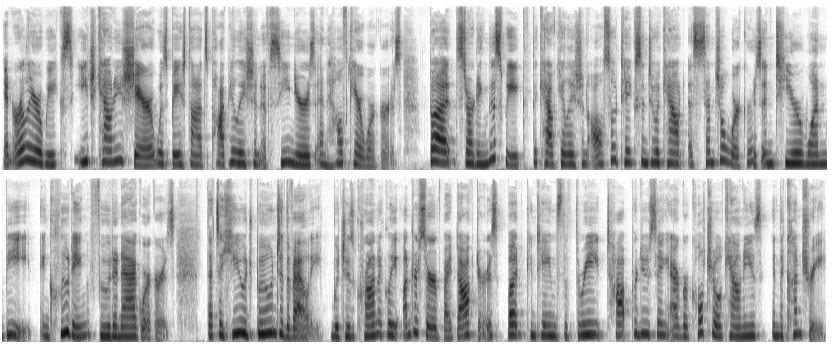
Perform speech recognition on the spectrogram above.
In earlier weeks, each county's share was based on its population of seniors and healthcare workers. But starting this week, the calculation also takes into account essential workers in Tier 1B, including food and ag workers. That's a huge boon to the Valley, which is chronically underserved by doctors, but contains the three top producing agricultural counties in the country.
